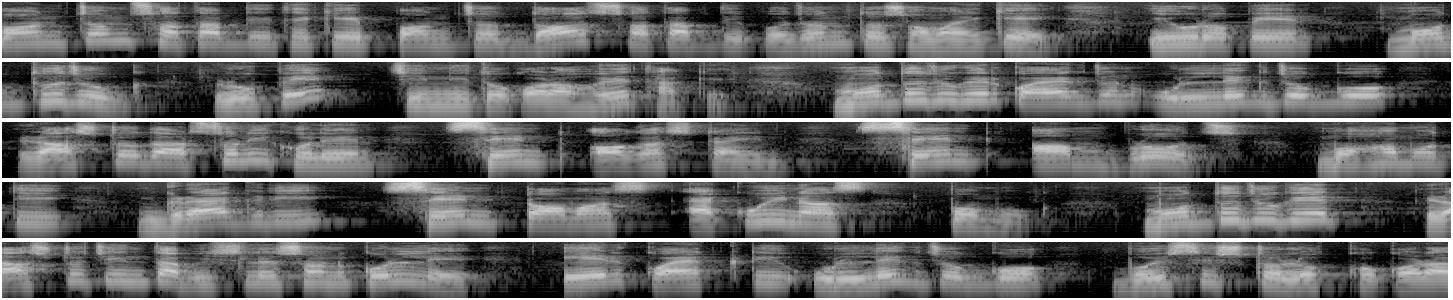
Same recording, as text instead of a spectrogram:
পঞ্চম শতাব্দী থেকে পঞ্চদশ শতাব্দী পর্যন্ত সময়কে ইউরোপের মধ্যযুগ রূপে চিহ্নিত করা হয়ে থাকে। মধ্যযুগের কয়েকজন উল্লেখযোগ্য রাষ্ট্র দার্শনিক হলেন সেন্ট অগাস্টাইন, সেন্ট আমব্রোজ, মহামতি গ্র্যাগরি, সেন্ট টমাস অ্যাকুইনাস প্রমুখ। মধ্যযুগের রাষ্ট্রচিন্তা বিশ্লেষণ করলে এর কয়েকটি উল্লেখযোগ্য বৈশিষ্ট্য লক্ষ্য করা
